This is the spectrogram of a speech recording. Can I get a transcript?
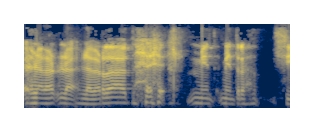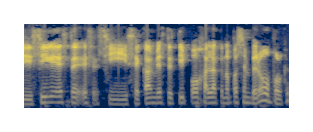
la, ver- la, la verdad, mien- mientras si sigue este, ese- si se cambia este tipo, ojalá que no pase en Perú, porque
